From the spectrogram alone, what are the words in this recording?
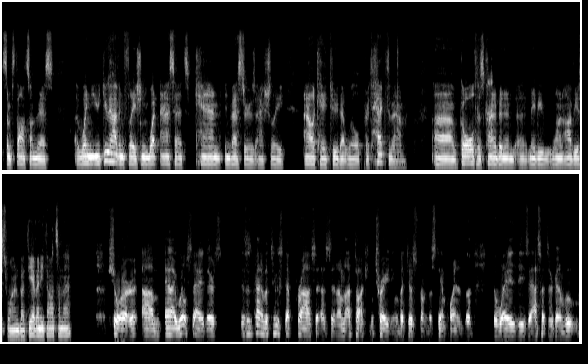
some thoughts on this. Uh, when you do have inflation, what assets can investors actually allocate to that will protect them? Uh, gold has kind of been uh, maybe one obvious one, but do you have any thoughts on that? Sure, um, and I will say there's this is kind of a two-step process, and I'm not talking trading, but just from the standpoint of the the way these assets are going to move.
